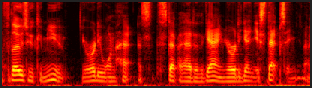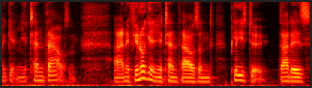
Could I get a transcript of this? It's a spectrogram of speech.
for those who commute, you're already one step ahead of the game. You're already getting your steps in, you know, getting your 10,000. And if you're not getting your 10,000, please do. That is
